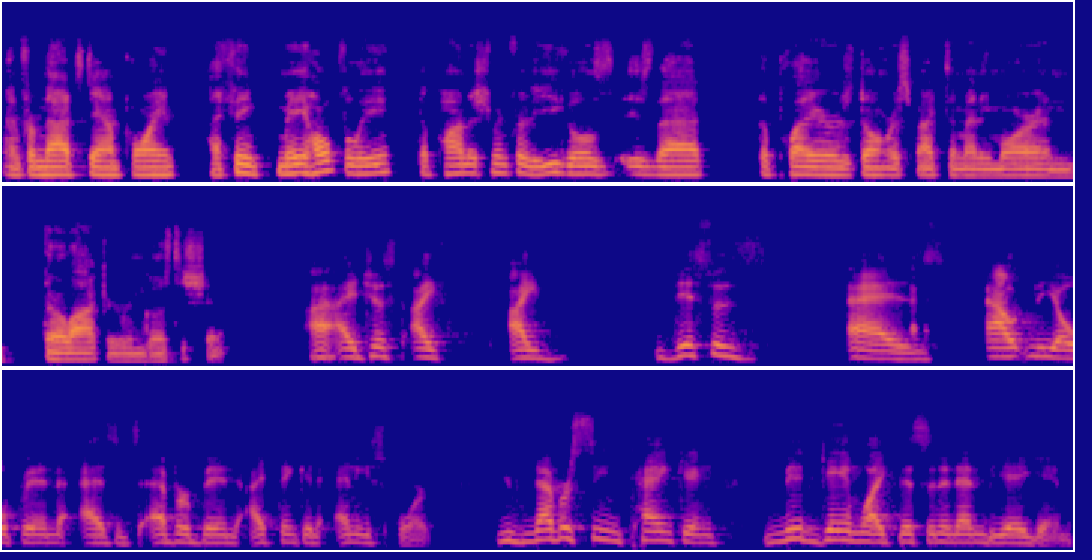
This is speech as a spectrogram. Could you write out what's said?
and from that standpoint, I think may hopefully the punishment for the Eagles is that the players don't respect him anymore, and their locker room goes to shit. I, I just I I this is as out in the open as it's ever been, I think, in any sport. You've never seen tanking mid-game like this in an NBA game.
